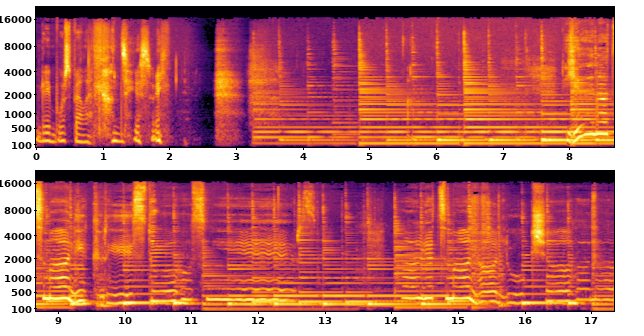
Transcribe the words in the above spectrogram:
grib uzspēlēt kādu dziesmu. Ienāc mani Kristus miers, paliec manā lūkšanā.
